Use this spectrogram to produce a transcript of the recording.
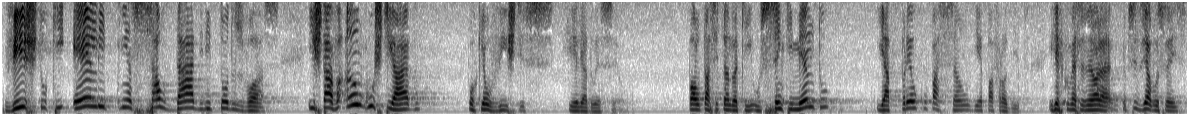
Visto que ele tinha saudade de todos vós, e estava angustiado, porque ouvistes que ele adoeceu. Paulo está citando aqui o sentimento e a preocupação de Epafrodito. E ele começa dizendo: Olha, eu preciso dizer a vocês,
